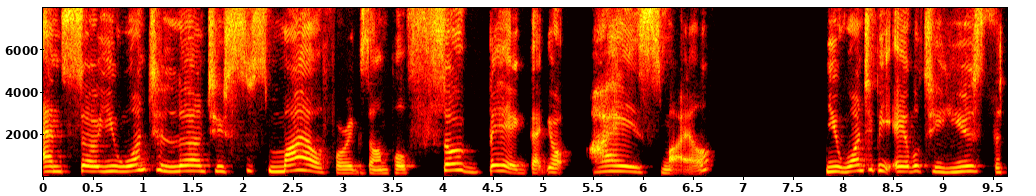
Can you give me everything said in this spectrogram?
And so you want to learn to smile, for example, so big that your eyes smile. You want to be able to use the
